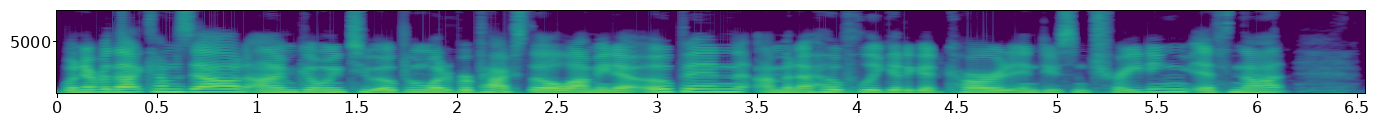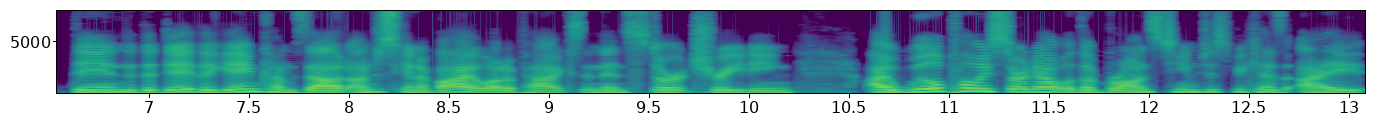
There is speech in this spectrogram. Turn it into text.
whenever that comes out, I'm going to open whatever packs they'll allow me to open. I'm going to hopefully get a good card and do some trading. If not, then the day the game comes out, I'm just going to buy a lot of packs and then start trading. I will probably start out with a bronze team just because I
